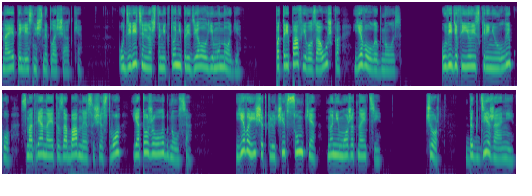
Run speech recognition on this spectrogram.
на этой лестничной площадке. Удивительно, что никто не приделал ему ноги. Потрепав его за ушко, Ева улыбнулась. Увидев ее искреннюю улыбку, смотря на это забавное существо, я тоже улыбнулся. Ева ищет ключи в сумке, но не может найти. Черт, да где же они?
